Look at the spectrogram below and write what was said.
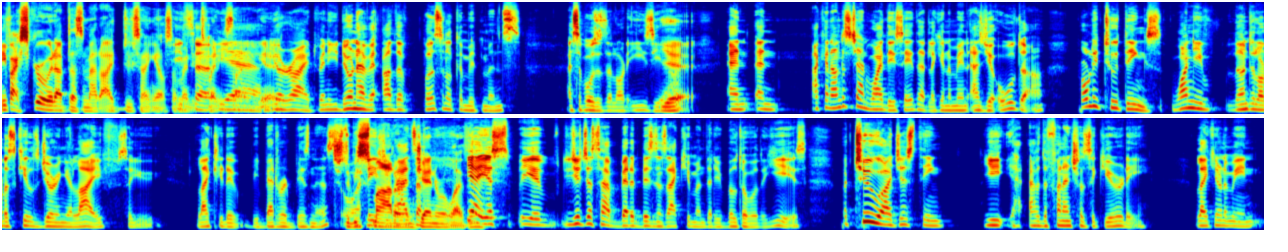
if I screw it up, doesn't matter. I do something else. I'm It's only a- twenty yeah. You know? you're right. When you don't have other personal commitments, I suppose it's a lot easier. Yeah. And and I can understand why they say that. Like, you know, what I mean, as you're older, probably two things. One, you've learned a lot of skills during your life, so you likely to be better at business. to or be smarter in some- general, I Yeah, think. yes, you, you just have better business acumen that you've built over the years. But two, I just think you have the financial security. Like, you know what I mean?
